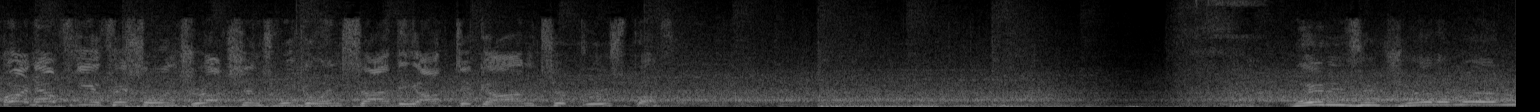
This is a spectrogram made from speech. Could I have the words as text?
All right, now for the official introductions, we go inside the octagon to Bruce Buffer. Ladies and gentlemen,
